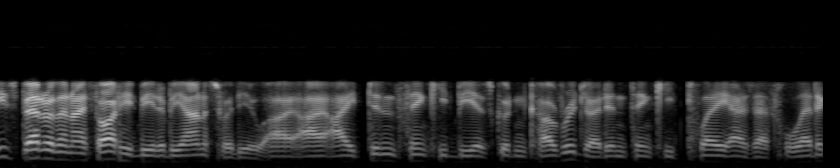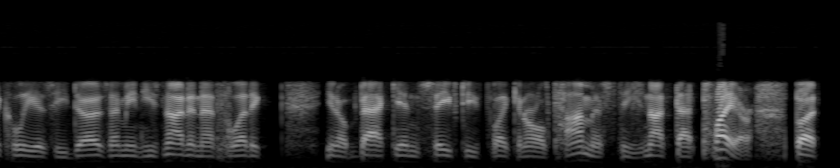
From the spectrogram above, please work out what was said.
He's better than I thought he'd be, to be honest with you. I, I, I didn't think he'd be as good in coverage. I didn't think he'd play as athletically as he does. I mean, he's not an athletic, you know, back end safety like an Earl Thomas. He's not that player. But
